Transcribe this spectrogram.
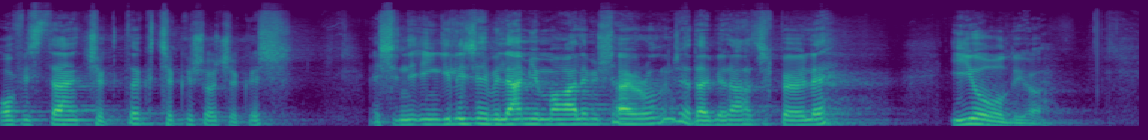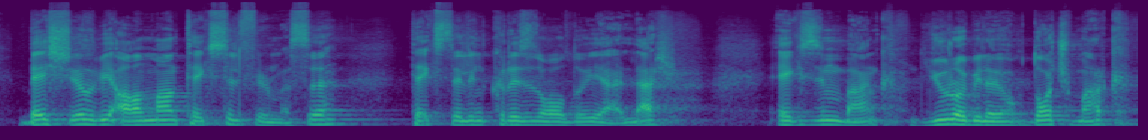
ofisten çıktık. Çıkış o çıkış. E şimdi İngilizce bilen bir mahalle müşavir olunca da birazcık böyle iyi oluyor. Beş yıl bir Alman tekstil firması, tekstilin krizi olduğu yerler. Exim Bank, Euro bile yok, Deutsche Mark,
